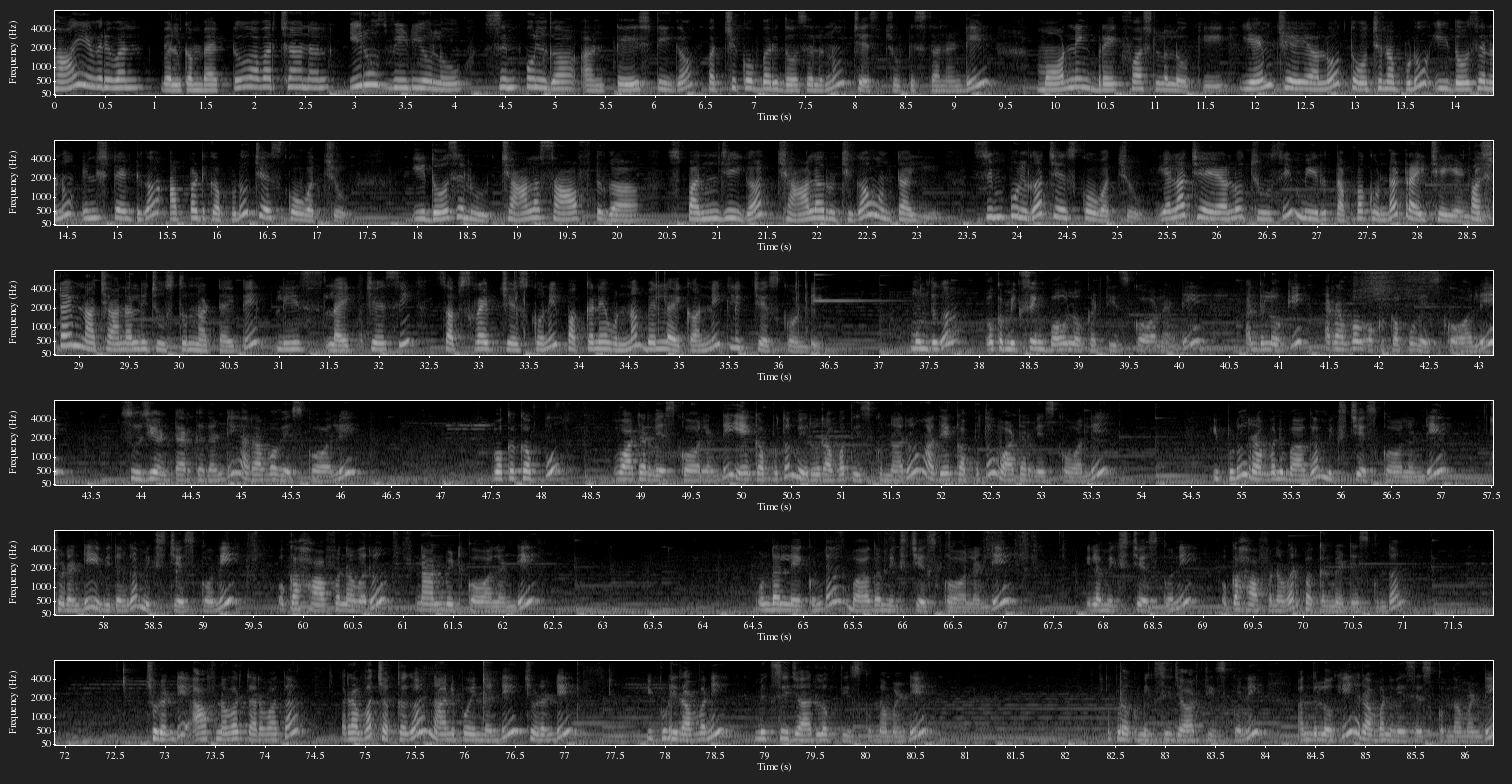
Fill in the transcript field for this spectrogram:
Hi everyone welcome back to our channel ఈరోజు వీడియోలో సింపుల్గా అండ్ టేస్టీగా పచ్చి కొబ్బరి దోశలను చేసి చూపిస్తానండి. మార్నింగ్ బ్రేక్ఫాస్ట్లలోకి ఏం చేయాలో తోచినప్పుడు ఈ దోశలను ఇన్స్టెంట్గా అప్పటికప్పుడు చేసుకోవచ్చు. ఈ దోశలు చాలా సాఫ్ట్గా స్పంజీగా చాలా రుచిగా ఉంటాయి. సింపుల్గా చేసుకోవచ్చు. ఎలా చేయాలో చూసి మీరు తప్పకుండా ట్రై చేయండి. ఫస్ట్ టైం నా ఛానల్ని చూస్తున్నట్టయితే ప్లీజ్ లైక్ చేసి సబ్స్క్రైబ్ చేసుకొని పక్కనే ఉన్న బెల్ ఐకాన్ని క్లిక్ చేసుకోండి. ముందుగా ఒక మిక్సింగ్ బౌల్ ఒకటి తీసుకోవాలండి. అందులోకి రవ్వ ఒక కప్పు వేసుకోవాలి. సూజీ అంటారు కదండి ఆ రవ్వ వేసుకోవాలి. ఒక కప్పు వాటర్ వేసుకోవాలండి. ఏ కప్పుతో మీరు రవ్వ తీసుకున్నారో అదే కప్పుతో వాటర్ వేసుకోవాలి. ఇప్పుడు రవ్వని బాగా మిక్స్ చేసుకోవాలండి. చూడండి ఈ విధంగా మిక్స్ చేసుకొని ఒక హాఫ్ అన్ అవరు నానబెట్టుకోవాలండి. ఉండలు లేకుండా బాగా మిక్స్ చేసుకోవాలండి. ఇలా మిక్స్ చేసుకొని ఒక హాఫ్ అన్ అవర్ పక్కన పెట్టేసుకుందాం. చూడండి హాఫ్ అన్ అవర్ తర్వాత రవ్వ చక్కగా నానిపోయిందండి. చూడండి ఇప్పుడు ఈ రవ్వని మిక్సీ జార్లోకి తీసుకుందామండి. ఇప్పుడు ఒక మిక్సీ జార్ తీసుకొని అందులోకి రవ్వను వేసేసుకుందామండి.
